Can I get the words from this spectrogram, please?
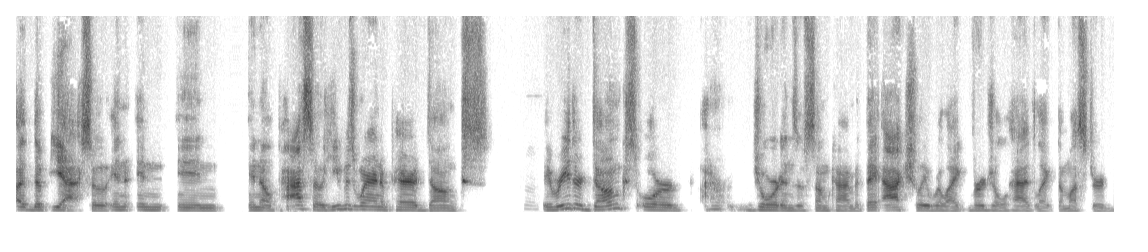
uh, the yeah. So in in in in El Paso, he was wearing a pair of Dunks. They were either Dunks or I don't Jordans of some kind, but they actually were like Virgil had like the mustard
